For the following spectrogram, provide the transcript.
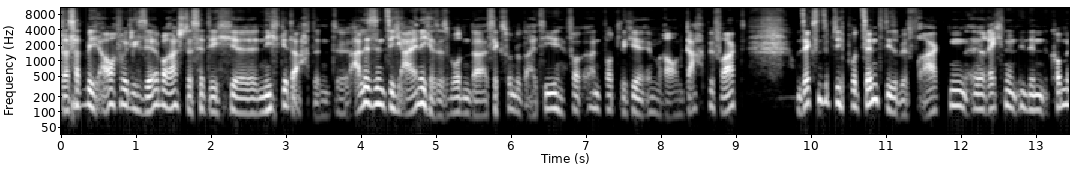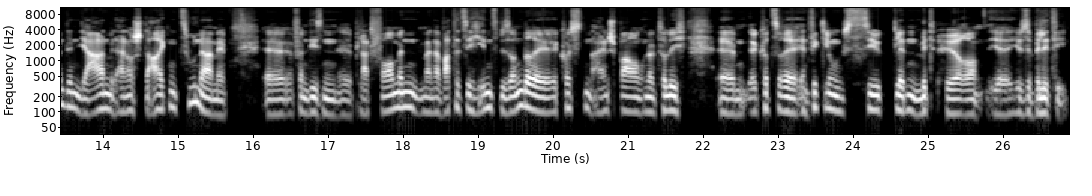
Das hat mich auch wirklich sehr überrascht. Das hätte ich äh, nicht gedacht. Und äh, alle sind sich einig. Also es wurden da 600 IT-Verantwortliche im Raum Dach befragt. Und 76 Prozent dieser Befragten äh, rechnen in den kommenden Jahren mit einer starken Zunahme äh, von diesen äh, Plattformen. Man erwartet sich insbesondere Kosteneinsparung und natürlich äh, kürzere Entwicklungszyklen mit höherer äh, Usability.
